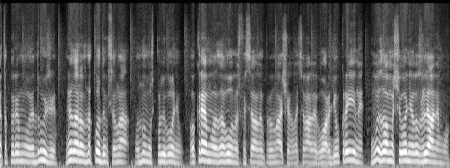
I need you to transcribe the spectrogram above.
здоров'я та перемоги, друзі. Ми зараз знаходимося на одному з полігонів окремого загону спеціального призначення Національної гвардії України. Ми з вами сьогодні розглянемо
